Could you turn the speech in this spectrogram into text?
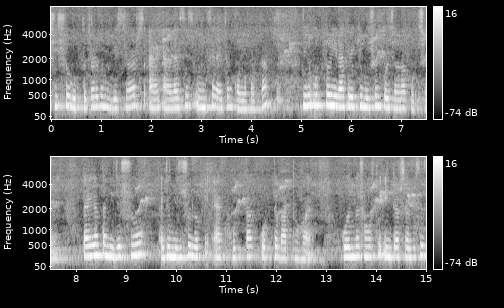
শীর্ষ গুপ্তচর এবং রিসার্চ অ্যান্ড অ্যানালাইসিস উইংসের একজন কর্মকর্তা, যিনি উত্তর ইরাকের একটি মিশন পরিচালনা করছেন। টাইগার তার নিজস্ব, একজন নিজস্ব লোককে এক হত্যা করতে বাধ্য হয়। গোয়েন্দা সংস্থা ইন্টার সার্ভিসেস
